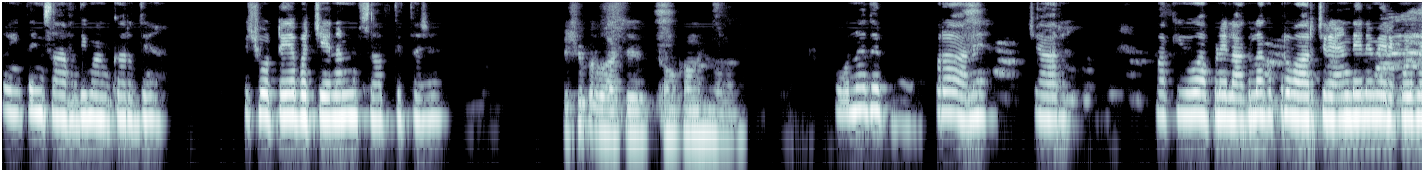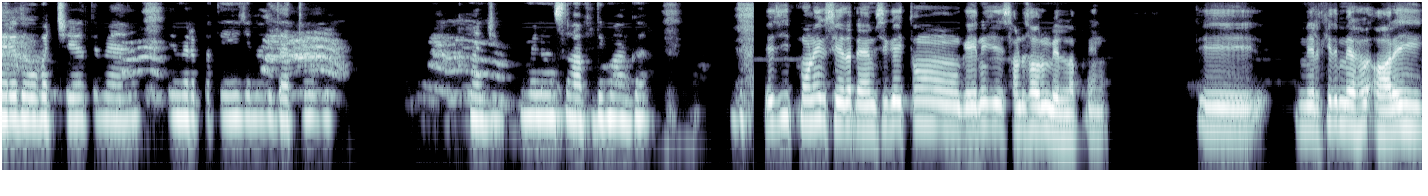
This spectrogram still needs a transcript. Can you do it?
ਅਸੀਂ ਤਾਂ ਇਨਸਾਫ ਦੀ ਮੰਗ ਕਰਦੇ ਹਾਂ ਕਿ ਛੋਟੇ ਆ ਬੱਚੇ ਇਹਨਾਂ ਨੂੰ ਇਨਸਾਫ ਦਿੱਤਾ ਜਾਏ ਪਿਛੇ ਪਰਿਵਾਰ ਚ ਕੌਣ ਕੌਣ ਨਹੀਂ ਉਹਨਾਂ ਨੂੰ ਉਹਨਾਂ ਦੇ ਭਰਾ ਨੇ ਚਾਰ। ਬਾਕੀ ਉਹ ਆਪਣੇ ਅਲੱਗ-ਅਲੱਗ ਪਰਿਵਾਰ 'ਚ ਰਹਿੰਦੇ ਨੇ। ਮੇਰੇ ਕੋਲ ਮੇਰੇ ਦੋ ਬੱਚੇ ਆ ਤੇ ਮੈਂ ਇਹ ਮੇਰੇ ਪਤੀ ਜਿਨ੍ਹਾਂ ਦੀ ਡੈਥ ਹੋ ਗਈ। ਹਾਂਜੀ ਮੈਨੂੰ ਇਨਸਾਫ ਦੀ ਮੰਗ ਹੈ ਇਹ ਜੀ ਪੌਣੇ 6 ਦਾ ਟਾਈਮ ਸੀਗਾ ਇੱਥੋਂ ਗਏ ਨੇ ਜੀ ਸੰਧੂ ਸਾਹਿਬ ਨੂੰ ਮਿਲਣ ਆਪਣੇ ਨੂੰ। ਤੇ ਮਿਲ ਕੇ ਤੇ ਮੇਰੇ ਹਾਲ ਆ ਰਹੇ ਸੀ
